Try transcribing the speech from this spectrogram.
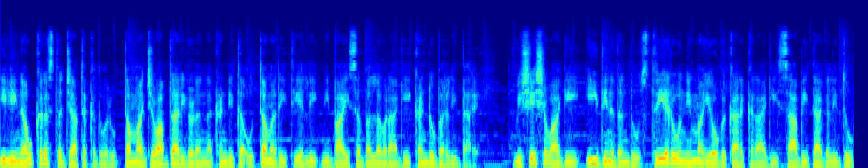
ಇಲ್ಲಿ ನೌಕರಸ್ಥ ಜಾತಕದವರು ತಮ್ಮ ಜವಾಬ್ದಾರಿಗಳನ್ನು ಖಂಡಿತ ಉತ್ತಮ ರೀತಿಯಲ್ಲಿ ನಿಭಾಯಿಸಬಲ್ಲವರಾಗಿ ಕಂಡುಬರಲಿದ್ದಾರೆ. ವಿಶೇಷವಾಗಿ, ಈ ದಿನದಂದು ಸ್ತ್ರೀಯರು ನಿಮ್ಮ ಯೋಗಕಾರಕರಾಗಿ ಸಾಬೀತಾಗಲಿದ್ದು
